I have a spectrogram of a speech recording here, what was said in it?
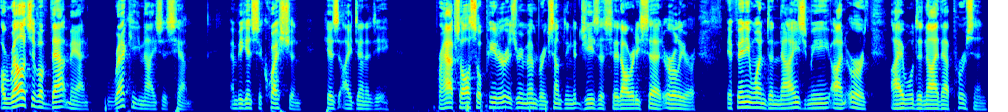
A relative of that man recognizes him and begins to question his identity. Perhaps also Peter is remembering something that Jesus had already said earlier. If anyone denies me on earth, I will deny that person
